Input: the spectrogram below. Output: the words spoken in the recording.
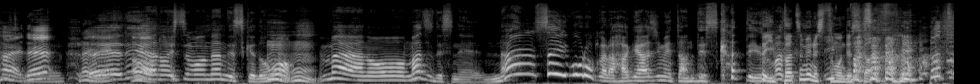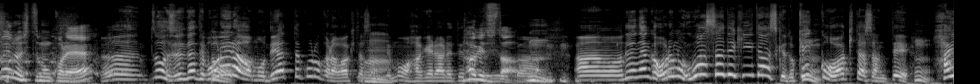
はいで何えーで、あの質問なんですけども、うんまああのまずですね何歳頃からハゲ始めたんですかっていう一発目の質問ですか？一発目。の質問これ？うん、そうですね。だって俺らはもう出会った頃から脇田さんってもうハゲられてたというか、ハゲてあのでなんか俺も噂で聞いたんですけど結構脇田さんってん。早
